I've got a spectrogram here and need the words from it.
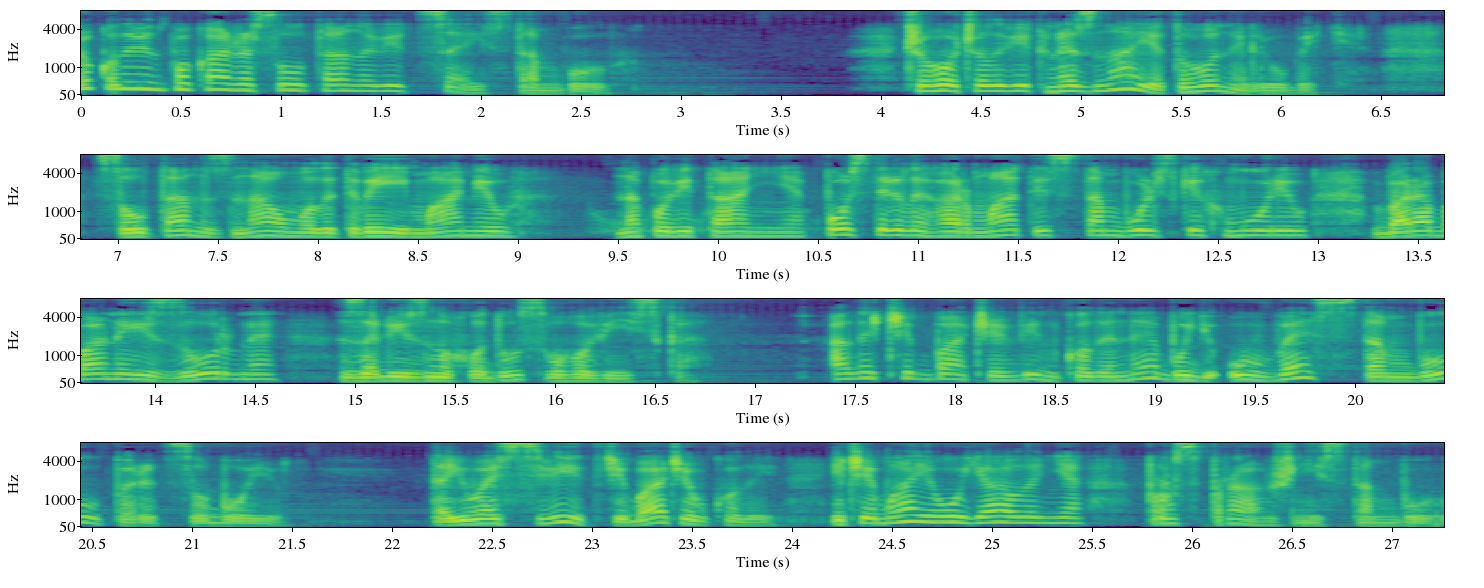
Що коли він покаже султанові цей Стамбул? Чого чоловік не знає, того не любить. Султан знав молитви імамів на повітання, постріли гармат із стамбульських мурів, барабани і зурни, залізну ходу свого війська. Але чи бачив він коли-небудь увесь Стамбул перед собою? Та й увесь світ чи бачив коли, і чи має уявлення про справжній Стамбул?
